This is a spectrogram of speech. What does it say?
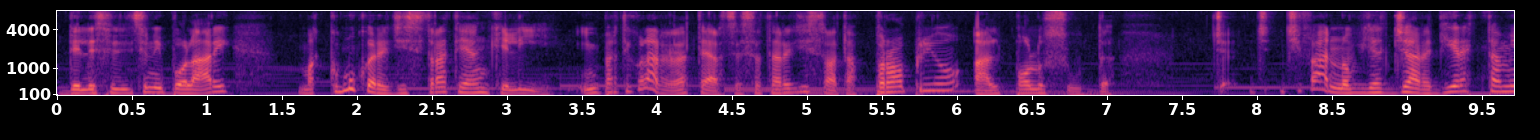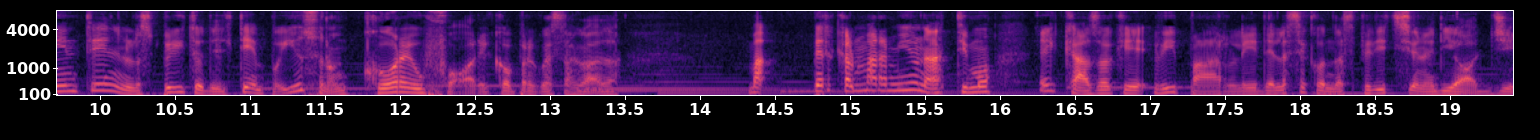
delle spedizioni polari, ma comunque registrate anche lì. In particolare la terza è stata registrata proprio al Polo Sud. Cioè, ci fanno viaggiare direttamente nello spirito del tempo. Io sono ancora euforico per questa cosa. Per calmarmi un attimo è il caso che vi parli della seconda spedizione di oggi,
